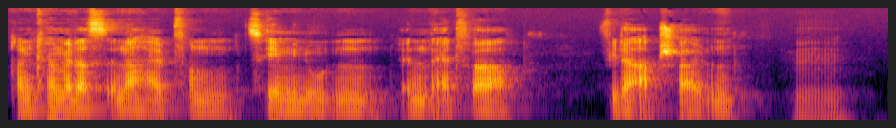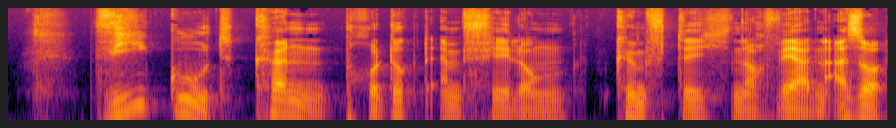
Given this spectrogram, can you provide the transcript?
dann können wir das innerhalb von zehn Minuten in etwa wieder abschalten. Mhm. Wie gut können Produktempfehlungen künftig noch werden? Also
